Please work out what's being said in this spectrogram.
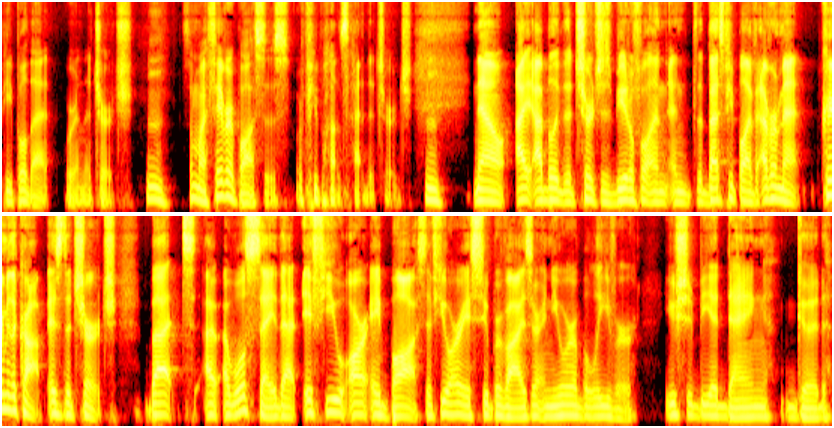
people that were in the church. Hmm. Some of my favorite bosses were people outside the church. Hmm. Now, I, I believe the church is beautiful and, and the best people I've ever met, cream of the crop, is the church. But I, I will say that if you are a boss, if you are a supervisor and you are a believer, you should be a dang good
